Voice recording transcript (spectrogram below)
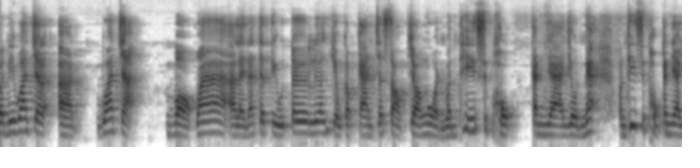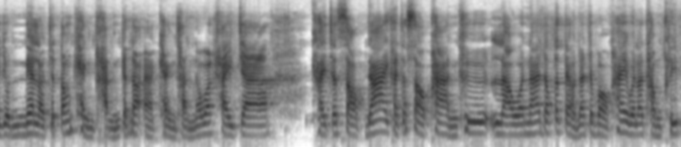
วันนี้ว่าจะอ่าว่าจะบอกว่าอะไรนะจะติวเตอร์เรื่องเกี่ยวกับการจะสอบจองวนวันที่ 16กันยายนเนี่ยวันที่ 16 กันยายนเนี่ยเราจะต้องแข่งขันกันนะแข่งขันนะว่าใครจะ ใครจะสอบได้ใครจะสอบผ่านคือเราอะนะดรแต๋วน่าจะบอกให้เวลาทำคลิป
